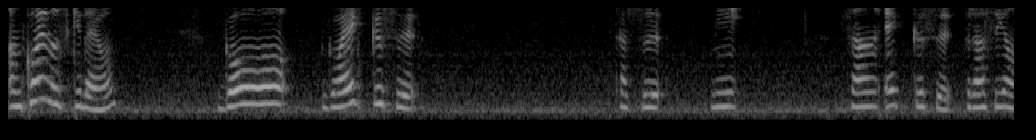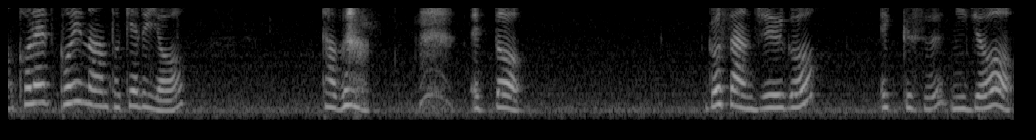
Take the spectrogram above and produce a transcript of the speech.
あこういうの好きだよ。5, 5x 足す。23x プラス4これこういうの解けるよ。多分。えっと 5315x2 乗。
